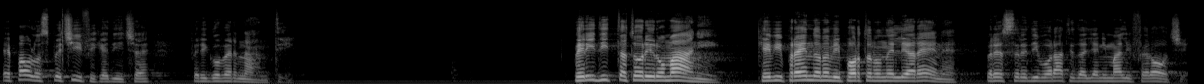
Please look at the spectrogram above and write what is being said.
E Paolo specifica e dice per i governanti, per i dittatori romani che vi prendono e vi portano nelle arene per essere divorati dagli animali feroci,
